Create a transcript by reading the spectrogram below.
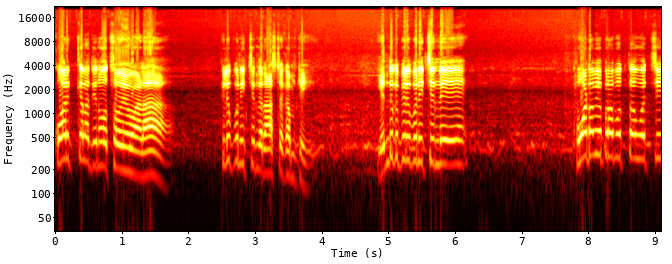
కోరికల దినోత్సవం ఇవాళ. పిలుపునిచ్చింది రాష్ట్ర కమిటీ. ఎందుకు పిలుపునిచ్చింది? కూటమి ప్రభుత్వం వచ్చి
